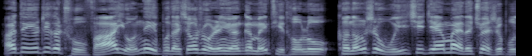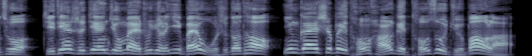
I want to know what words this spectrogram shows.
而对于这个处罚，有内部的销售人员跟媒体透露，可能是五一期间卖的确实不错，几天时间就卖出去了一百五十多套，应该是被同行给投诉举报了。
